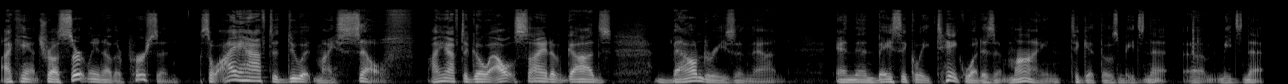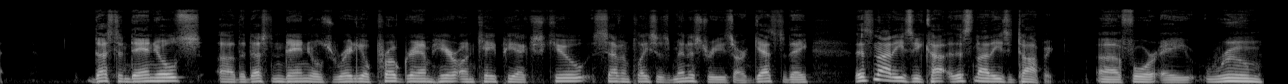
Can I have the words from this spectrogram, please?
I can't trust certainly another person. So I have to do it myself. I have to go outside of God's boundaries in that, and then basically take what isn't mine to get those needs net. Um, needs net. Dustin Daniels, uh, the Dustin Daniels radio program here on KPXQ, Seven Places Ministries. Our guest today. This is not easy. This is not easy topic uh, for a room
